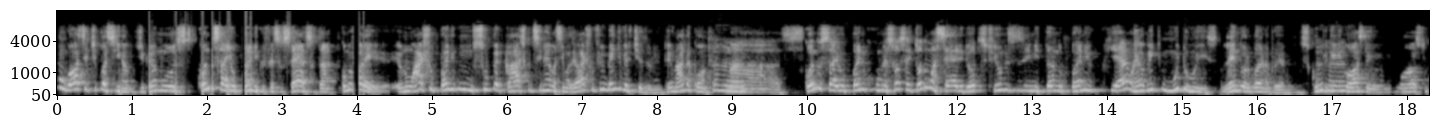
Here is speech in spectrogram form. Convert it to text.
Não gosto, é tipo assim, ó, digamos, quando saiu o Pânico e fez sucesso, tá? Como eu falei, eu não acho o Pânico um super clássico de cinema, assim, mas eu acho o filme bem divertido, não tenho nada contra. Uhum. Mas quando saiu o Pânico, começou a sair toda uma série de outros filmes imitando o Pânico que eram realmente muito ruins. Lenda Urbana, por exemplo. Desculpe uhum. quem gosta, eu gosto.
